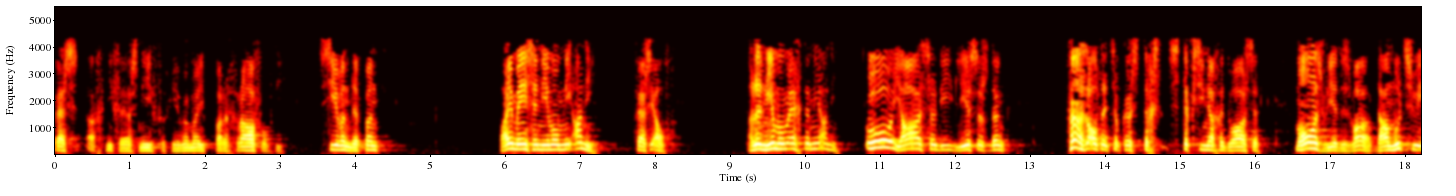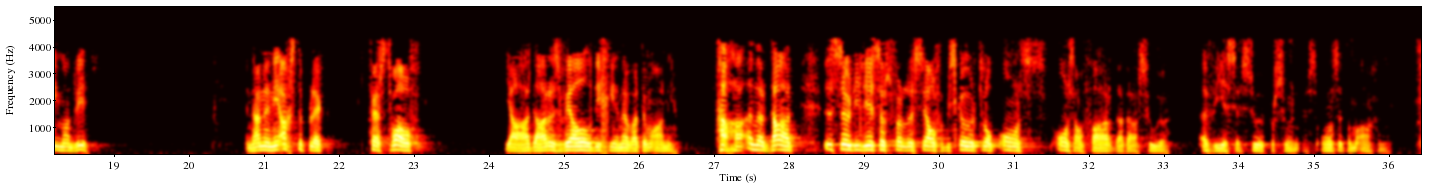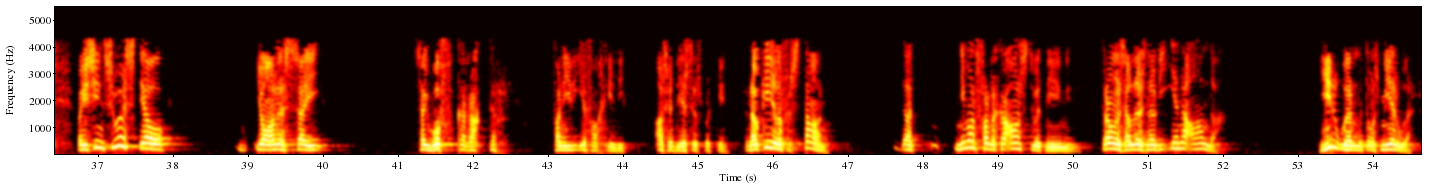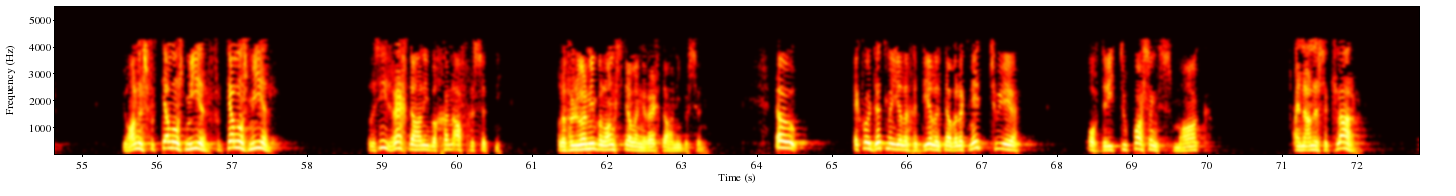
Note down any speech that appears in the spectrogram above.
Vers ag nie vers nie, vergewe my paragraaf of die sewende punt. Baie mense neem hom nie aan nie. Vers 11. Hulle neem hom egter nie aan nie. O ja, sou die lesers dink. Daar's altyd sulke stuk sienige dwaase. Maar ons weet dis waar, daar moet so iemand wees. En dan in die 8ste plek, vers 12, ja, daar is wel diegene wat hom aanneem. Haha, inderdaad, sou die lesers vir hulle self op die skouer klop, ons ons aanvaar dat daar so 'n wese, so 'n persoon is. Ons het hom aangeneem. Maar jy sien so stel Johannes sy sy hoofkarakter van hierdie evangelie as 'n lesers bekend. En nou kan jy hulle verstaan dat niemand van hulle kan aanstoot nie nie. Trouwens, hulle is nou die ene aandag. Hieroor moet ons meer hoor. Johannes vertel ons meer, vertel ons meer. Hulle is nie reg daar in die begin afgesit nie. Hulle verloor nie belangstelling reg daar in die besin nie. Nou, ek wou dit met julle gedeel het. Nou wil ek net twee of drie toepassings maak en dan is ek klaar.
